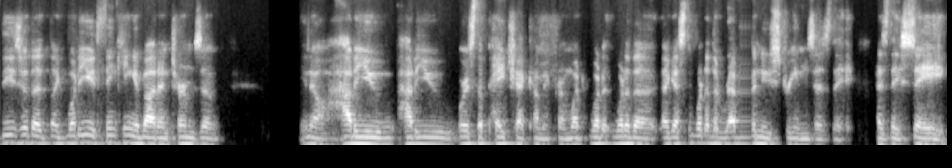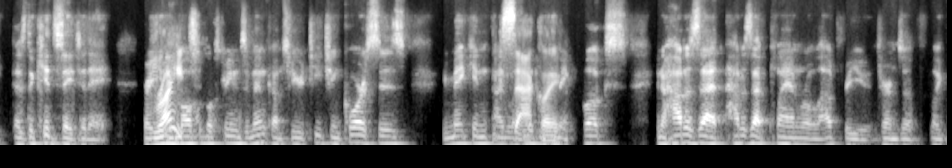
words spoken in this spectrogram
these are the like what are you thinking about in terms of you know how do you how do you where's the paycheck coming from what what what are the i guess what are the revenue streams as they as they say as the kids say today right, you right. multiple streams of income so you're teaching courses you're making exactly make books you know how does that how does that plan roll out for you in terms of like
